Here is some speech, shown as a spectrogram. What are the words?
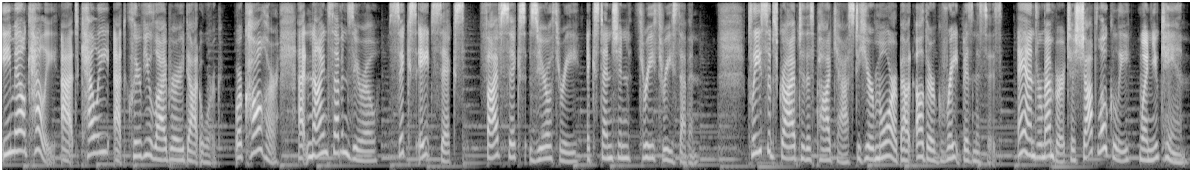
email Kelly at kelly at clearviewlibrary.org or call her at 970 686 5603, extension 337. Please subscribe to this podcast to hear more about other great businesses. And remember to shop locally when you can.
